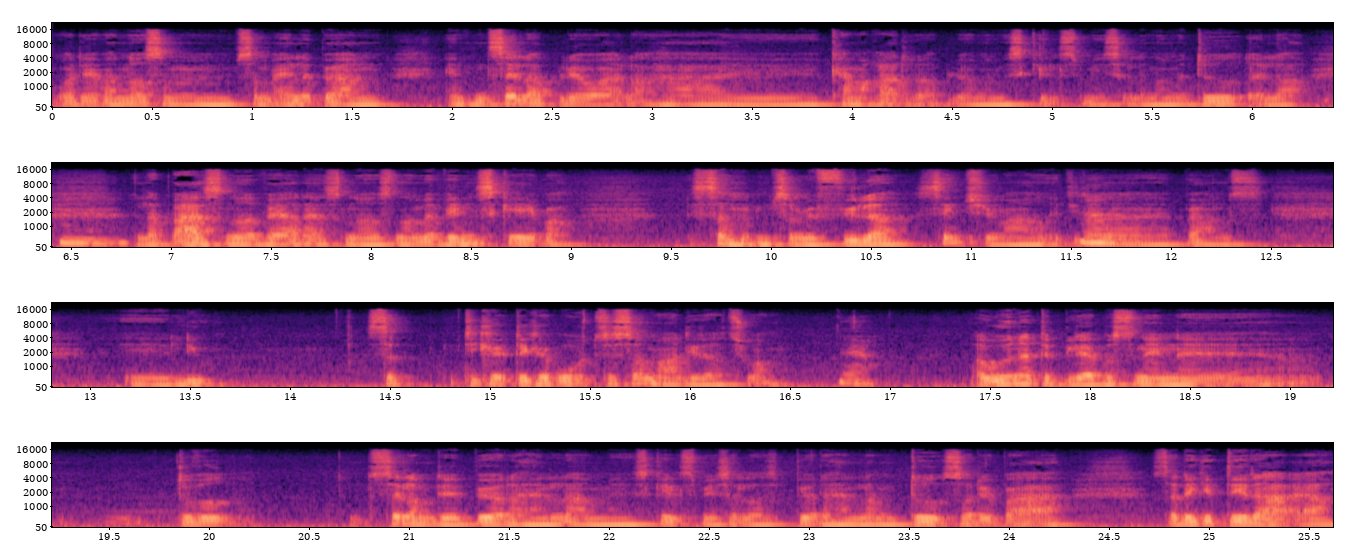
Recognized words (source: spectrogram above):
hvor det var noget, som, som alle børn enten selv oplever, eller har øh, kammerater, der oplever noget med skilsmisse, eller noget med død, eller, mm. eller bare sådan noget hverdag, sådan noget, sådan noget med venskaber, som, som jo fylder sindssygt meget i de Mm. der børns øh, liv. Så de kan, det kan bruges til så meget litteratur. ja. Og uden at det bliver på sådan en, øh, du ved, selvom det er bøger, der handler om øh, skilsmisse, eller bøger, der handler om død, så er det jo bare, så er det ikke det, der er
